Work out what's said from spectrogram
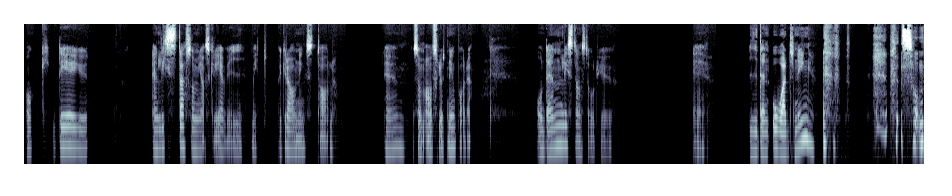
Och det är ju en lista som jag skrev i mitt begravningstal eh, som avslutning på det. Och den listan stod ju eh, i den ordning som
